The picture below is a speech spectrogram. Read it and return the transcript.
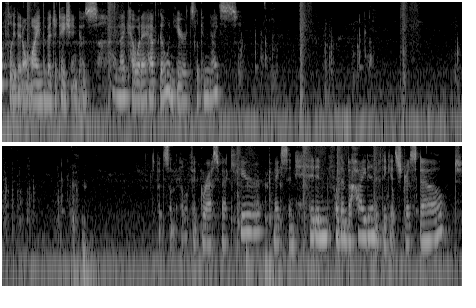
Hopefully they don't mind the vegetation because I like how what I have going here. It's looking nice. Let's put some elephant grass back here. Nice and hidden for them to hide in if they get stressed out.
